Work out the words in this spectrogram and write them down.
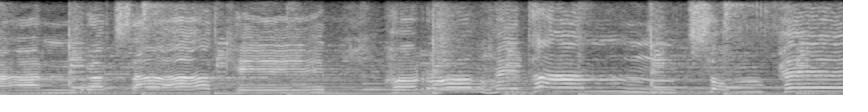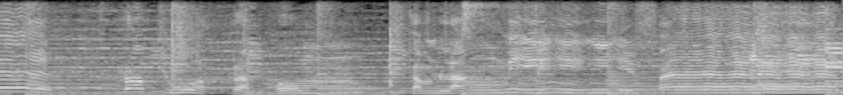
ารรักษาเขต ขอร้องให้ท่านสมเพศ เพราะพวกกระผมกำลังมีแฟน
